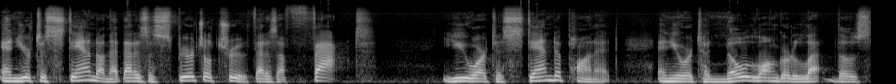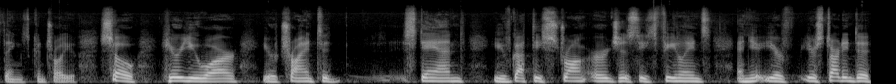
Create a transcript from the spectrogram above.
And you're to stand on that. That is a spiritual truth, that is a fact. You are to stand upon it and you are to no longer let those things control you. So here you are, you're trying to stand, you've got these strong urges, these feelings, and you're, you're starting to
